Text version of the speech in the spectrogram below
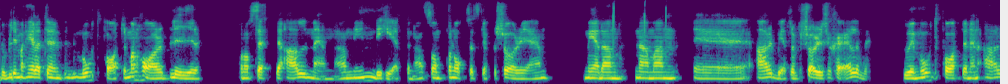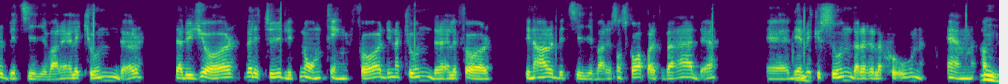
Då blir man hela tiden, motparten man har blir på något sätt det allmänna, myndigheterna som på något sätt ska försörja en. Medan när man eh, arbetar och försörjer sig själv, då är motparten en arbetsgivare eller kunder där du gör väldigt tydligt någonting för dina kunder eller för din arbetsgivare som skapar ett värde. Eh, det är en mycket sundare relation än att Mm.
